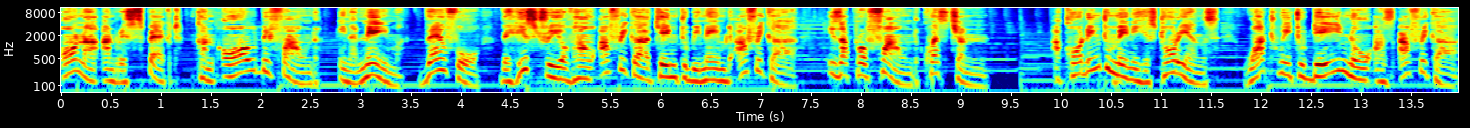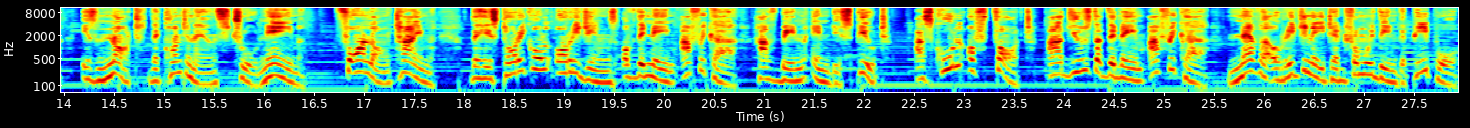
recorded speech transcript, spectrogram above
honor and respect can all be found in a name. Therefore, the history of how Africa came to be named Africa is a profound question. According to many historians, what we today know as Africa is not the continent's true name. For a long time, the historical origins of the name Africa have been in dispute. A school of thought argues that the name Africa never originated from within the people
